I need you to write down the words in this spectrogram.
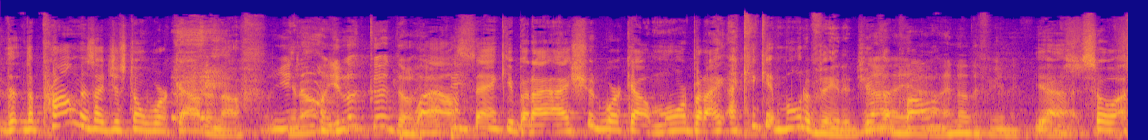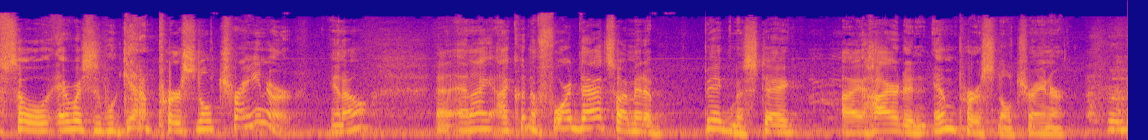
the, the problem is I just don't work out enough. You, know. don't. You look good though. Well, healthy. thank you, but I, I should work out more. But I, I can't get motivated. Do you have Yeah, that problem? Yeah, I know the feeling. Yeah. So so everybody says, well, get a personal trainer, you know, and, and I, I couldn't afford that, so I made a big mistake. I hired an impersonal trainer. and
